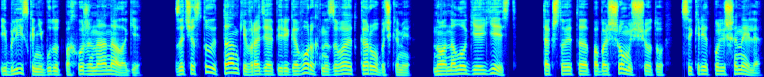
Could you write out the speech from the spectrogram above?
и близко не будут похожи на аналоги. Зачастую танки в радиопереговорах называют коробочками, но аналогия есть, так что это, по большому счету, секрет Полишинеля.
